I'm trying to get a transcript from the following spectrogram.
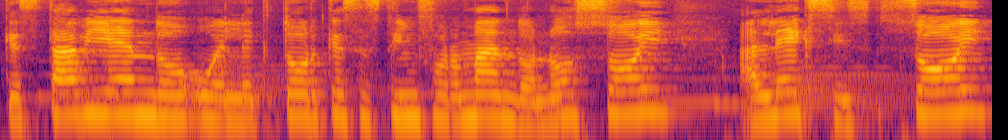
que está viendo o el lector que se está informando, ¿no? Soy Alexis, soy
